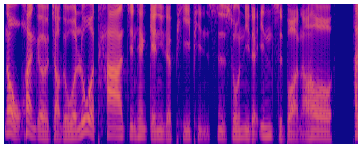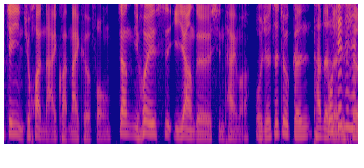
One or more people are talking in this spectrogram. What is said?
那我换个角度问，如果他今天给你的批评是说你的音质不好，然后他建议你去换哪一款麦克风，这样你会是一样的心态吗？我觉得这就跟他的人设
